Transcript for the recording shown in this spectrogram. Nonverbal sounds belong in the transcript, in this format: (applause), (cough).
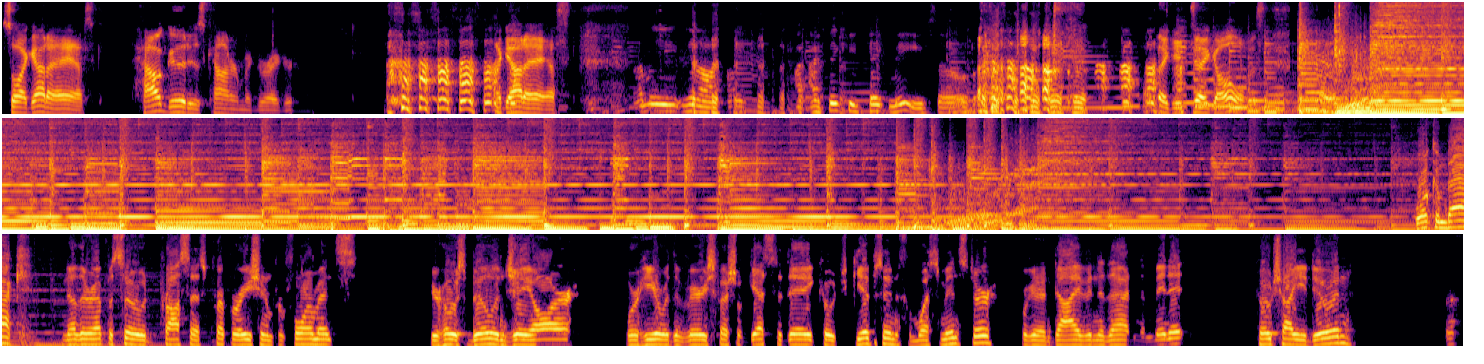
So I got to ask, how good is Conor McGregor? I got to ask. (laughs) I mean, you know, I, I think he'd take me. So I think he'd take all of us. Welcome back. Another episode, Process Preparation and Performance. Your host, Bill and JR. We're here with a very special guest today, Coach Gibson from Westminster. We're going to dive into that in a minute. Coach, how you doing?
